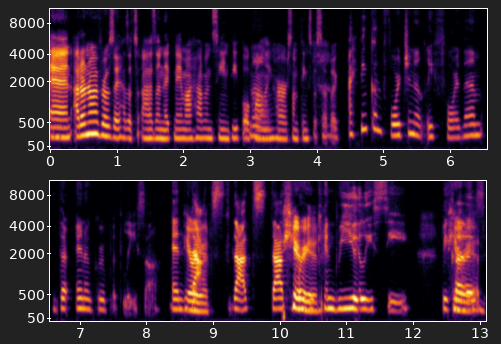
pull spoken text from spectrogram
Mm. And I don't know if Rose has a has a nickname. I haven't seen people no. calling her something specific. I think unfortunately for them, they're in a group with Lisa. And Period. that's that's that's Period. where you can really see because Period.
